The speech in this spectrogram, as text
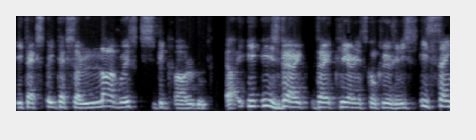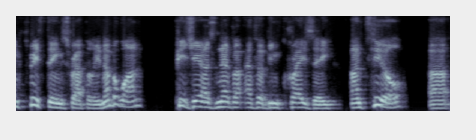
he takes he takes a lot of risks. Because, uh, he, he's very very clear in his conclusion. He's, he's saying three things rapidly. Number one, PJ has never ever been crazy until uh,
